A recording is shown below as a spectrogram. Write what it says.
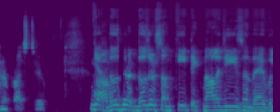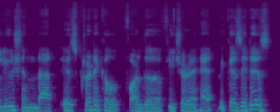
enterprise too. Yeah, um, those are those are some key technologies and the evolution that is critical for the future ahead because it is,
